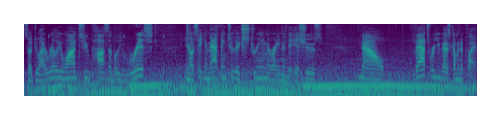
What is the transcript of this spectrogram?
So do I really want to possibly risk, you know, taking that thing to the extreme and running into issues? Now, that's where you guys come into play.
